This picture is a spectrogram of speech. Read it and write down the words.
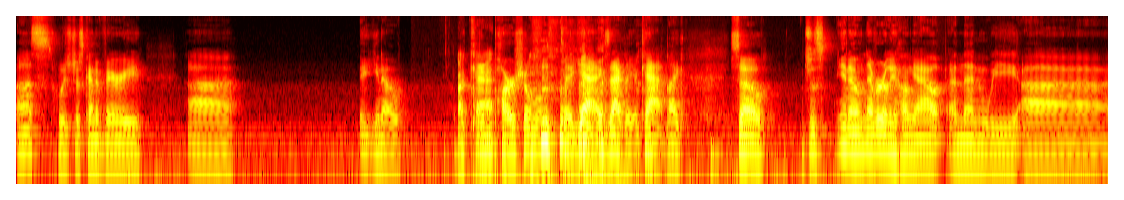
us. Was just kind of very, uh, you know, A cat. impartial to yeah exactly a cat like so just you know never really hung out and then we uh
